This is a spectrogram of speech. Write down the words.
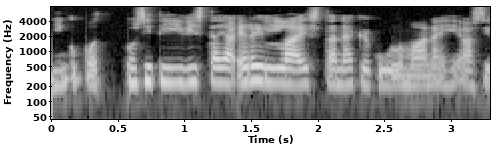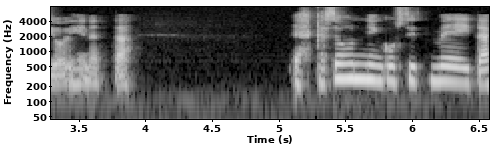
niin kuin po- positiivista ja erilaista näkökulmaa näihin asioihin, että ehkä se on niin kuin sit meitä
